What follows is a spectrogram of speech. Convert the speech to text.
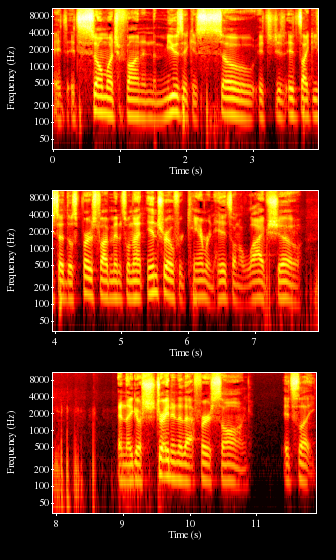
it's it's so much fun, and the music is so it's just it's like you said those first five minutes when that intro for Cameron hits on a live show, and they go straight into that first song. It's like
